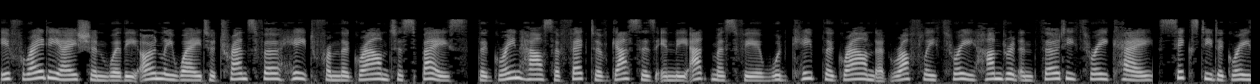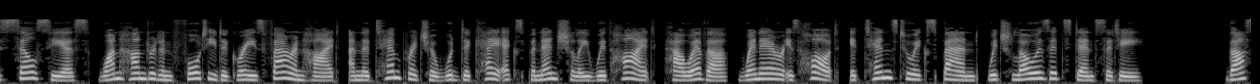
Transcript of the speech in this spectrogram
If radiation were the only way to transfer heat from the ground to space, the greenhouse effect of gases in the atmosphere would keep the ground at roughly 333 K 60 degrees Celsius, 140 degrees Fahrenheit, and the temperature would decay exponentially with height. However, when air is hot, it tends to expand, which lowers its density. Thus,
